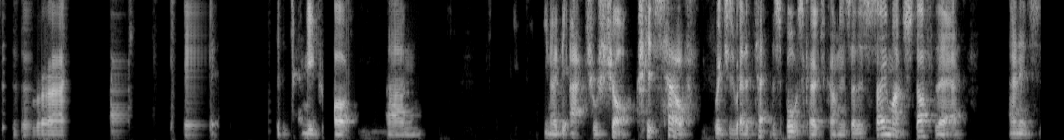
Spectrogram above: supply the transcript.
to the racket, the technique of um, you know the actual shot itself, which is where the te- the sports coach comes in. So there's so much stuff there, and it's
